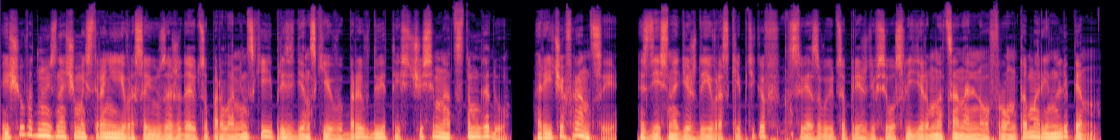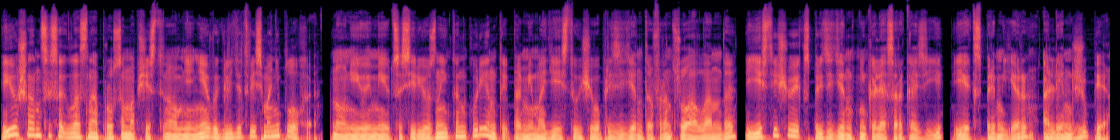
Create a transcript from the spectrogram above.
Еще в одной значимой стране Евросоюза ожидаются парламентские и президентские выборы в 2017 году. Речь о Франции. Здесь надежды евроскептиков связываются прежде всего с лидером Национального фронта Марин Ле Пен. Ее шансы, согласно опросам общественного мнения, выглядят весьма неплохо, но у нее имеются серьезные конкуренты. Помимо действующего президента Франсуа Ланда, есть еще экс-президент Николя Саркози и экс-премьер Ален Жупе.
